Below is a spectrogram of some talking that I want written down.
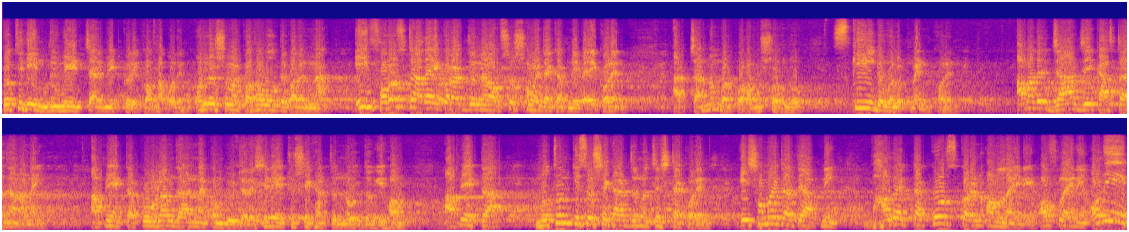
প্রতিদিন দুই মিনিট, চার মিনিট করে কথা বলেন। অন্য সময় কথা বলতে পারেন না। এই ফরজটা আদায় করার জন্য অবসর সময়টাকে আপনি ব্যয় করেন। আর চার নম্বর পরামর্শ হলো স্কিল ডেভেলপমেন্ট করেন। আমাদের যার যে কাজটা জানা নাই, আপনি একটা প্রোগ্রাম জানেন না কম্পিউটারে সেটা একটু শেখার জন্য উদ্যোগী হন। আপনি একটা নতুন কিছু শেখার জন্য চেষ্টা করেন। এই সময়টাতে আপনি ভালো একটা কোর্স করেন অনলাইনে অফলাইনে অনেক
